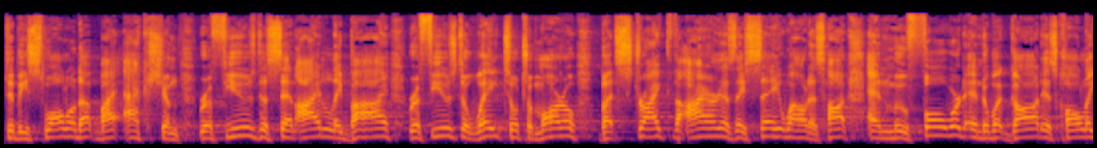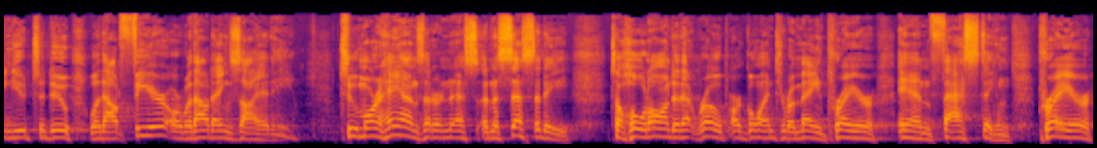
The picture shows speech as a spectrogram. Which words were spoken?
to be swallowed up by action. Refuse to sit idly by, refuse to wait till tomorrow, but strike the iron, as they say, while it is hot and move forward into what God is calling you to do without fear or without anxiety. Two more hands that are a necessity to hold on to that rope are going to remain prayer and fasting. Prayer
